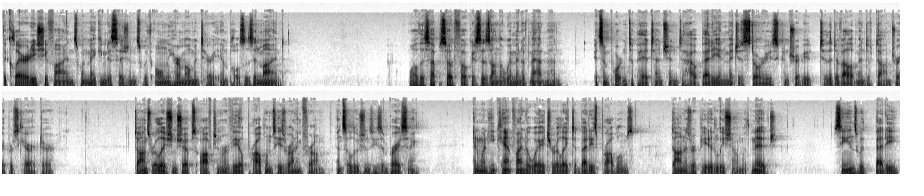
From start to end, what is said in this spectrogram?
the clarity she finds when making decisions with only her momentary impulses in mind. While this episode focuses on the women of Mad Men, it's important to pay attention to how Betty and Midge's stories contribute to the development of Don Draper's character. Don's relationships often reveal problems he's running from and solutions he's embracing. And when he can't find a way to relate to Betty's problems, Don is repeatedly shown with Midge. Scenes with Betty,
